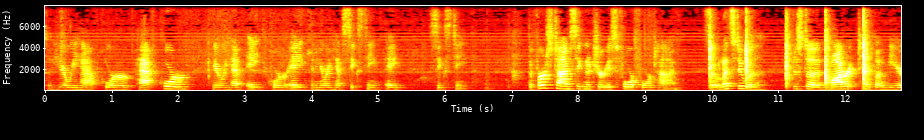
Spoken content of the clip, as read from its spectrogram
So here we have quarter, half quarter, here we have eighth, quarter eighth, and here we have sixteenth, eighth, sixteenth. The first time signature is 4-4 time. So let's do a just a moderate tempo here.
